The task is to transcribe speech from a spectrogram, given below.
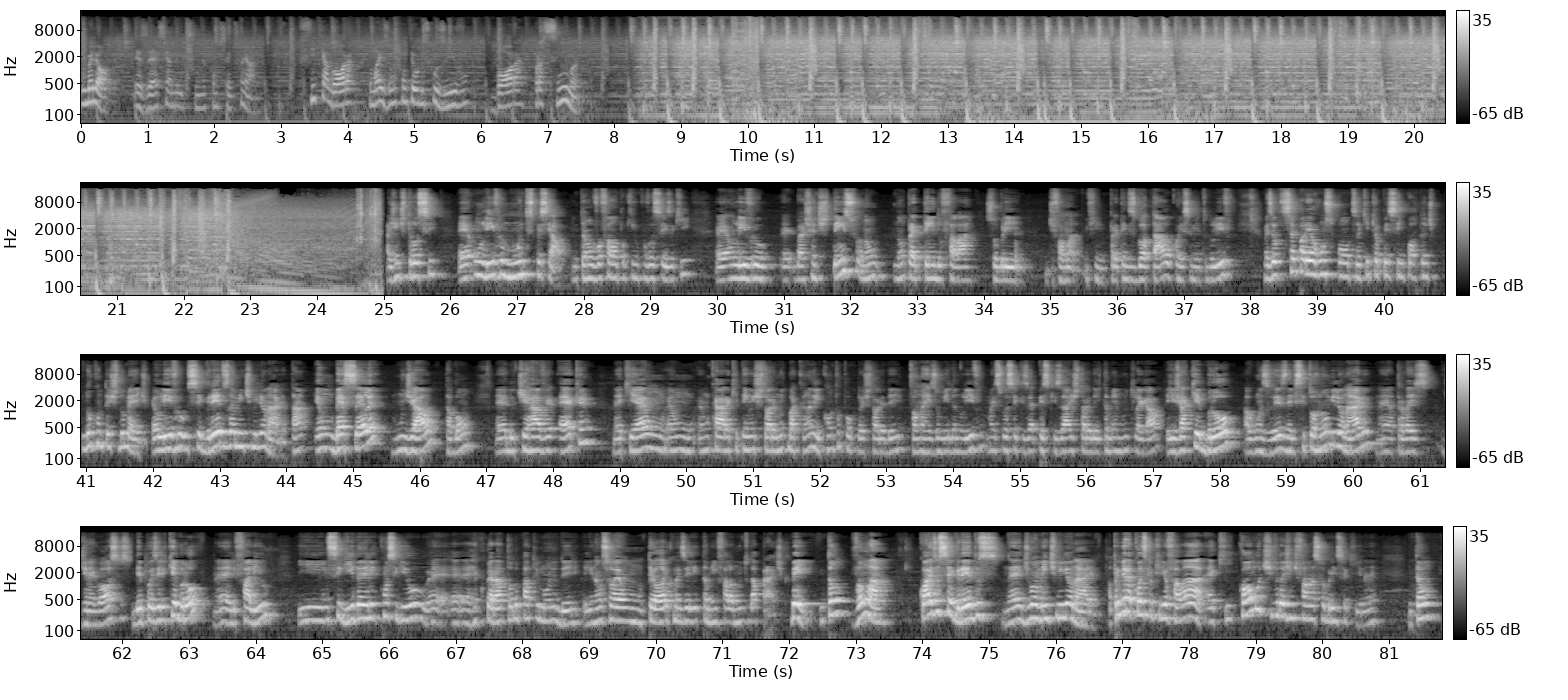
e o melhor, exercem a medicina como sempre sonharam. Fique agora com mais um conteúdo exclusivo. Bora pra cima! A gente trouxe é, um livro muito especial. Então eu vou falar um pouquinho com vocês aqui é um livro é, bastante extenso, eu não, não pretendo falar sobre de forma, enfim, pretendo esgotar o conhecimento do livro, mas eu separei alguns pontos aqui que eu pensei importante no contexto do médico. É o livro Os Segredos da Mente Milionária, tá? É um best-seller mundial, tá bom? É do T. Harv Eker, né, que é um, é, um, é um cara que tem uma história muito bacana, ele conta um pouco da história dele de forma resumida no livro, mas se você quiser pesquisar, a história dele também é muito legal. Ele já quebrou algumas vezes, né, ele se tornou milionário né, através de negócios, depois ele quebrou, né, ele faliu, e em seguida ele conseguiu é, é, é, recuperar todo o patrimônio dele. Ele não só é um teórico, mas ele também fala muito da prática. Bem, então vamos lá. Quais os segredos né, de uma mente milionária? A primeira coisa que eu queria falar é que qual o motivo da gente falar sobre isso aqui, né? Então,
